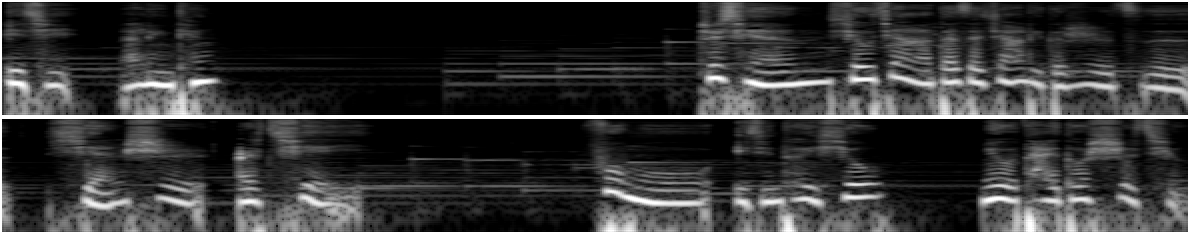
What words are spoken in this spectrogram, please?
一起来聆听。之前休假待在家里的日子闲适而惬意，父母已经退休，没有太多事情，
